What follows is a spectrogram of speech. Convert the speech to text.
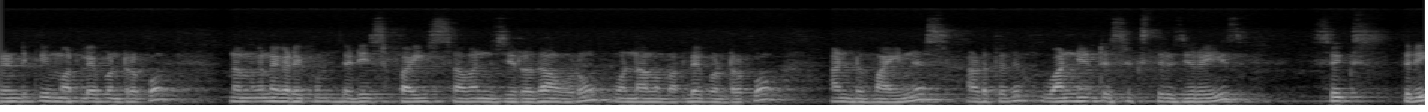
ரெண்டுத்தையும் மல்டிப்ளை பண்ணுறப்போ நமக்கு என்ன கிடைக்கும்? That is five seven zero தான் வரும். ஒன்றால் மல்டிப்ளை பண்ணுறப்போ அண்டு மைனஸ் அடுத்தது one into six three zero is six three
